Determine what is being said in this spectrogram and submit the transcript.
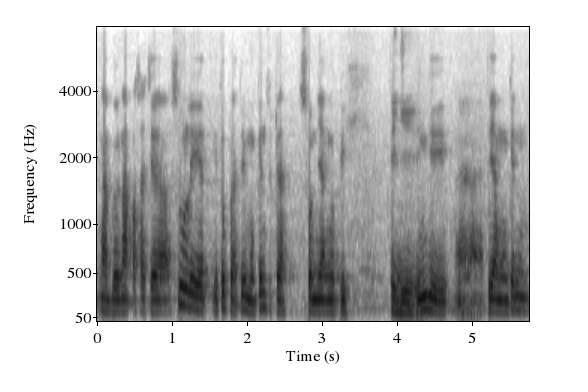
ngambil napas saja sulit, itu berarti mungkin sudah zone yang lebih Tinggi. tinggi. Nah, itu yang mungkin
